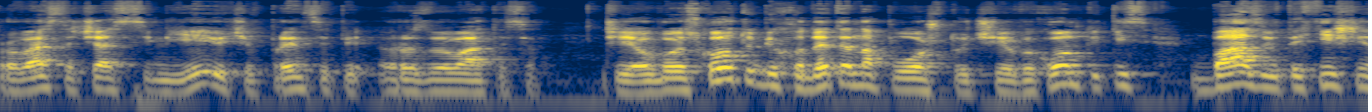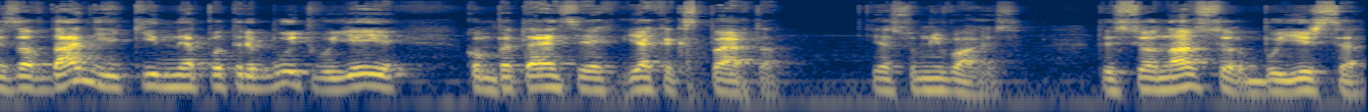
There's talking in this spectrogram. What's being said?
провести час з сім'єю чи, в принципі, розвиватися. Чи обов'язково тобі ходити на пошту, чи виконувати якісь базові технічні завдання, які не потребують твоєї компетенції як- експерта. Я сумніваюся. Ти всього-навсього боїшся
